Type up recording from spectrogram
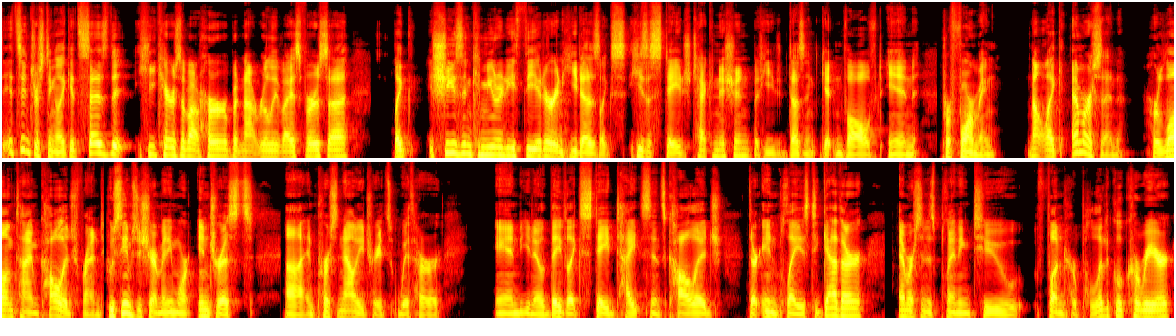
it's interesting. Like it says that he cares about her, but not really vice versa. Like she's in community theater and he does like, he's a stage technician, but he doesn't get involved in performing. Not like Emerson, her longtime college friend, who seems to share many more interests uh, and personality traits with her. And, you know, they've like stayed tight since college. They're in plays together. Emerson is planning to fund her political career.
